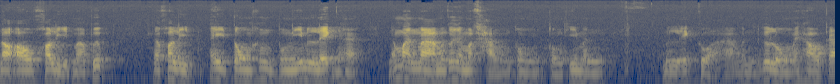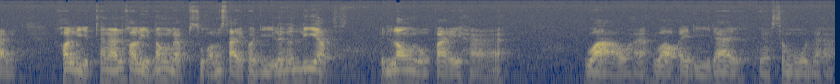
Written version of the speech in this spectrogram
เราเอาคอลีดมาปุ๊บ แล้วคอลีดไอ้ตรงข้างตรงนี้มันเล็กนะฮะ น้ำมันมามันก็จะมาขังตรงตรงที่มันมันเล็กกว่าฮะมันก็ลงไม่เท่ากัน คอลีดฉะนั้นคอลีดต้องแบบสวมใส่พอดีแล้วก็เรียบเป็นร่องลงไปหาวาล์วฮะวาล์วไอดีได้อย่างสมูทนะฮะ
